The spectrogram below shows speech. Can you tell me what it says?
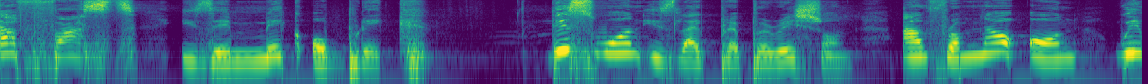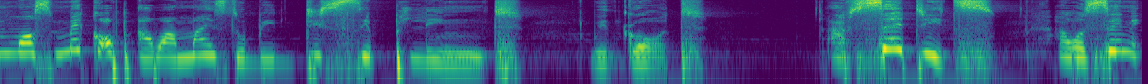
That fast is a make or break. This one is like preparation. And from now on, we must make up our minds to be disciplined with God. I've said it. I was saying,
